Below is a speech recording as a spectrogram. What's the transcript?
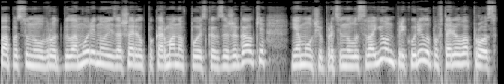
Папа сунул в рот Беломорину и зашарил по карману в поисках зажигалки. Я молча протянула свою, он прикурил и повторил вопрос.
